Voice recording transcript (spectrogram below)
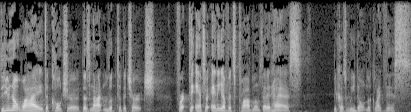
Do you know why the culture does not look to the church for, to answer any of its problems that it has? Because we don't look like this.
